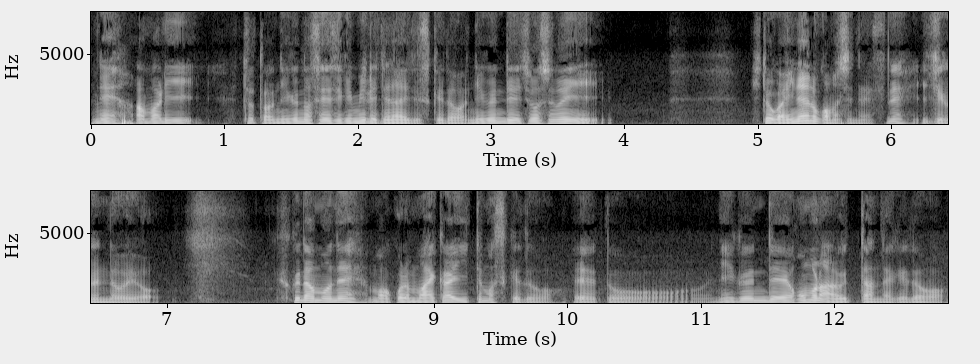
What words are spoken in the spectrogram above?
ね、あまり、ちょっと2軍の成績見れてないですけど、2軍で調子のいい人がいないのかもしれないですね。1軍同様。福田もね、まあこれ毎回言ってますけど、えっ、ー、と、2軍でホームラン打ったんだけど、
